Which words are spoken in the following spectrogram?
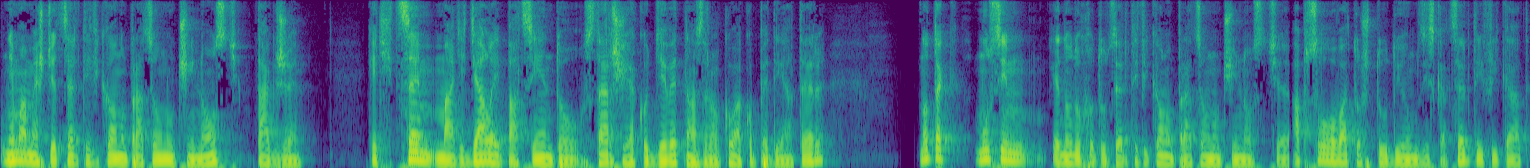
nemám ešte certifikovanú pracovnú činnosť, takže keď chcem mať ďalej pacientov starších ako 19 rokov ako pediater, no tak musím jednoducho tú certifikovanú pracovnú činnosť absolvovať to štúdium, získať certifikát.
